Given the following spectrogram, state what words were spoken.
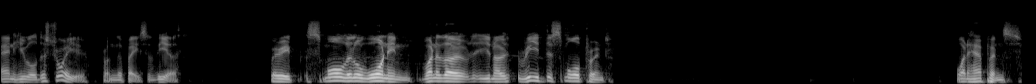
and he will destroy you from the face of the earth. Very small little warning. One of the, you know, read the small print. What happens?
